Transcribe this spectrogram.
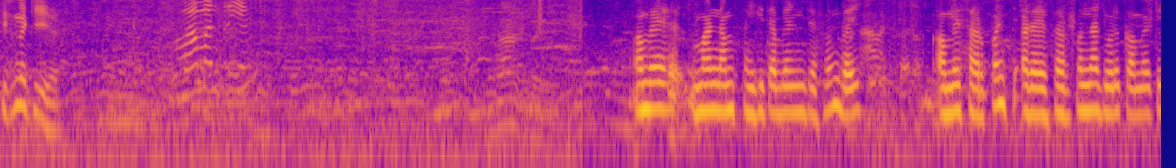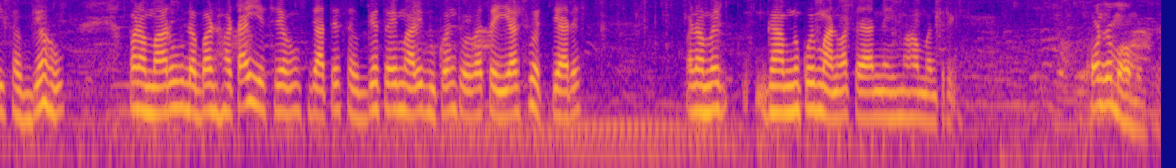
किसने की है? અમે મારું નામ સંગીતાબેન જસવંતભાઈ. અમે સરપંચ અરે સરપંચના જોડે કમિટી સભ્ય હું. પણ અમારું દબાણ હટાવીએ છીએ. હું જાતે સભ્ય તો એ મારી દુકાન તોડવા તૈયાર છું અત્યારે. પણ અમે ગામનું કોઈ માનવા તૈયાર નહીં મહામંત્રી. કોણ છે મહામંત્રી?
